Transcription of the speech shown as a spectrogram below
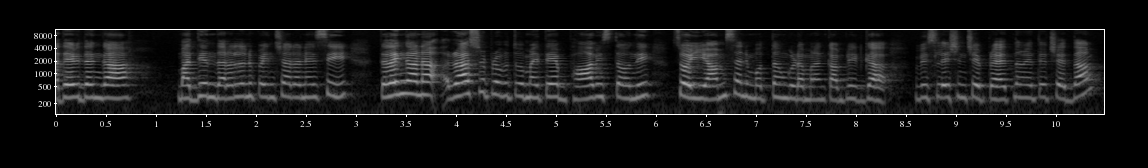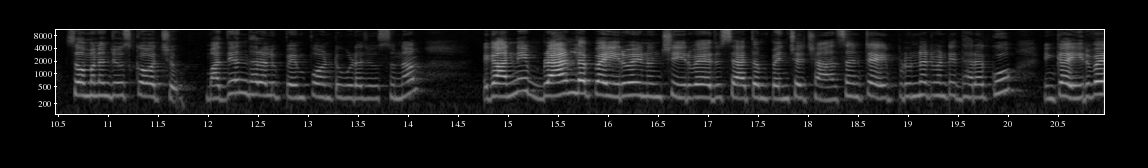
అదేవిధంగా మద్యం ధరలను పెంచాలనేసి తెలంగాణ రాష్ట్ర ప్రభుత్వం అయితే భావిస్తోంది. సో ఈ అంశాన్ని మొత్తం కూడా మనం కంప్లీట్గా విశ్లేషించే ప్రయత్నం అయితే చేద్దాం. సో మనం చూసుకోవచ్చు. మద్యం ధరలు పెంపు అంటూ కూడా చూస్తున్నాం. ఇక అన్ని బ్రాండ్లపై ఇరవై నుంచి ఇరవై ఐదు శాతం పెంచే ఛాన్స్ అంటే ఇప్పుడున్నటువంటి ధరకు ఇంకా ఇరవై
